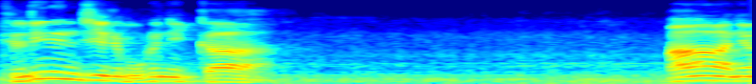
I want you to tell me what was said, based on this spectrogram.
들리는지를 모르니까 아 안녕.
